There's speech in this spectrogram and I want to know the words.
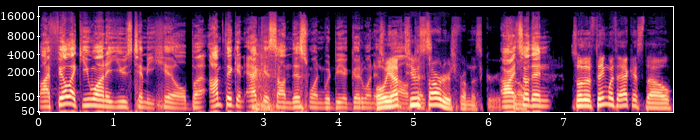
I feel like you want to use Timmy Hill, but I'm thinking Eckes on this one would be a good one as Well, we well. have two 'cause- starters from this group. All right, so then So the thing with Eckes, though,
